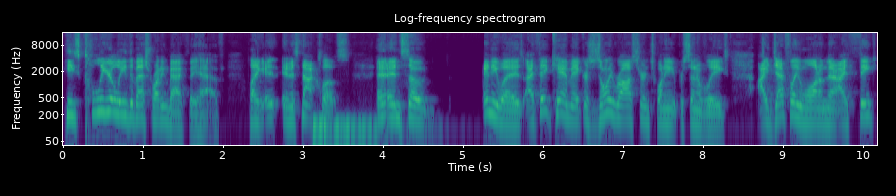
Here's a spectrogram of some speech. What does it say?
he's clearly the best running back they have. Like, it, and it's not close. And, and so anyways, I think Cam Akers is only rostered in 28% of leagues. I definitely want him there. I think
